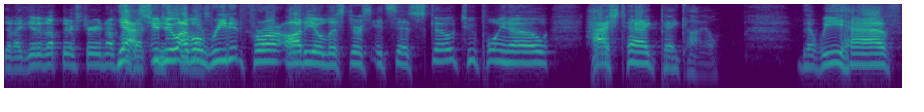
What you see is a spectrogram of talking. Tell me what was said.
Did I get it up there straight enough? Yes, you do. I will read it for our audio listeners. It says SCO 2.0 hashtag pay Kyle. That we have,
